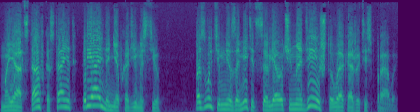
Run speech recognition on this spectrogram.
моя отставка станет реальной необходимостью. Позвольте мне заметить, сэр, я очень надеюсь, что вы окажетесь правы.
